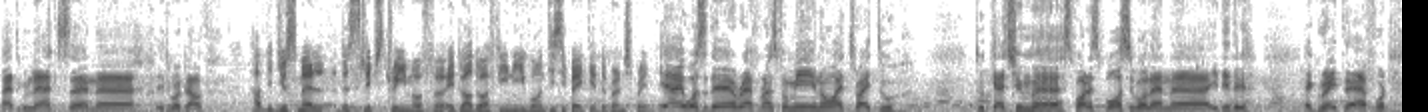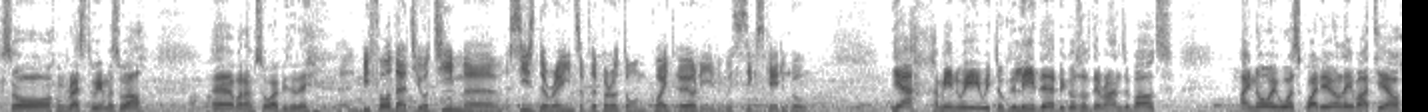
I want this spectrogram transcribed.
I had good legs and uh, it worked out. How did you smell the slipstream of uh, Edoardo Affini who anticipated the French sprint? Yeah, it was the reference for me. You know, I tried to to catch him uh, as far as possible, and uh, he did a, a great effort. So congrats to him as well. Uh, but I'm so happy today. Before that, your team uh, seized the reins of the peloton quite early with 6k to go. Yeah, I mean, we, we took the lead uh, because of the roundabouts. I know it was quite early, but yeah,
